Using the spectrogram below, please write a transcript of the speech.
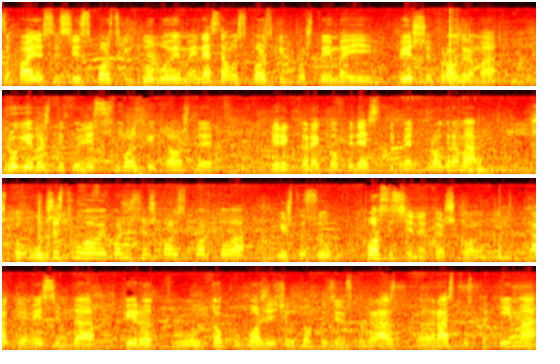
zahvaljujem se svim sportskim klubovima i ne samo sportskim, pošto ima i više programa druge vrste koji nisu sportski, kao što je direktor rekao 55 programa, što učestvuju u ovoj Božićnoj školi sportova i što su posjećene te škole. Dakle, mislim da Pirot u toku Božića, u toku zimskog raspusta ima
